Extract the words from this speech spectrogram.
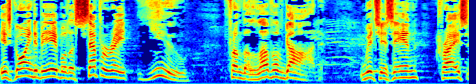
is going to be able to separate you from the love of God, which is in Christ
